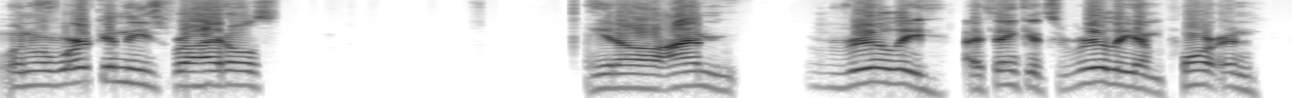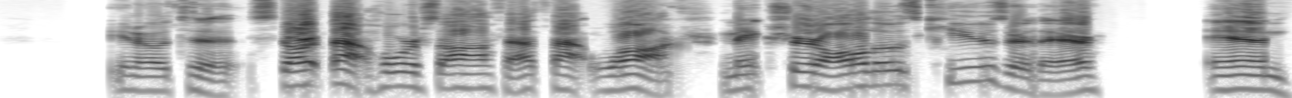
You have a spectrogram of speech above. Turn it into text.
When we're working these bridles, you know, I'm really, I think it's really important, you know, to start that horse off at that walk. Make sure all those cues are there. And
